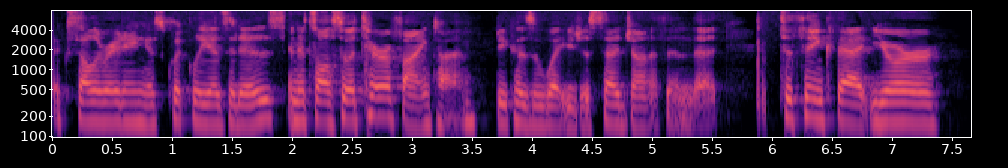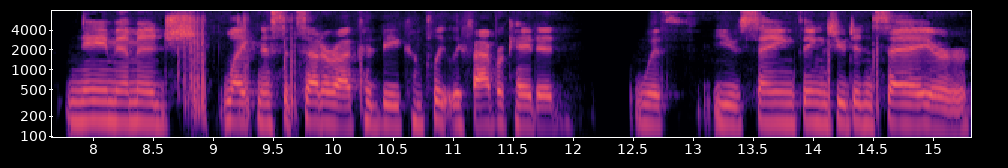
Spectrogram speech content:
accelerating as quickly as it is. And it's also a terrifying time because of what you just said, Jonathan, that to think that your name, image, likeness, etc., could be completely fabricated with you saying things you didn't say or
